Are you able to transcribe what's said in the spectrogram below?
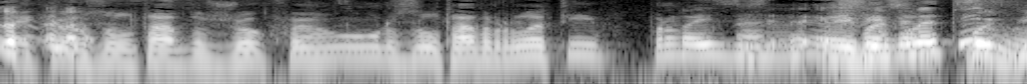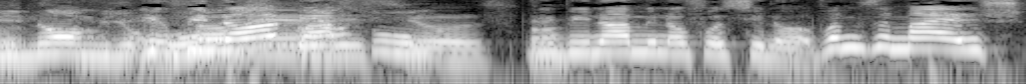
é que o resultado do jogo foi um resultado relativo. Pronto. pois, É foi evidente que relativo. foi binómio E o binómio? um. E o binómio não funcionou. Vamos a mais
